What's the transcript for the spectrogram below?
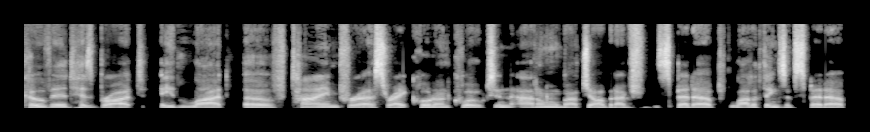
COVID has brought a lot of time for us, right? Quote unquote. And I don't know about y'all, but I've sped up. A lot of things have sped up,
